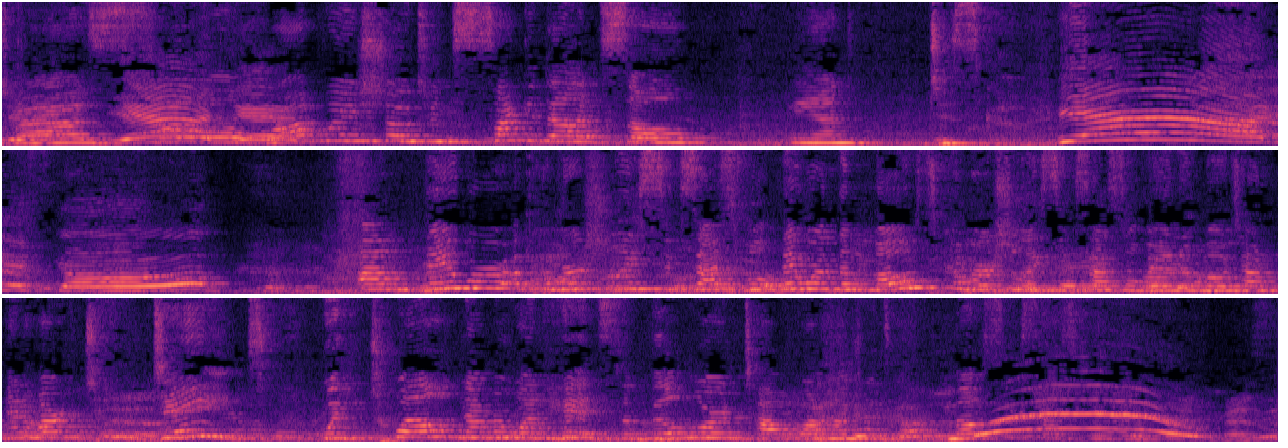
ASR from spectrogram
jazz, Yeah, soul, yeah. Broadway show tunes, psychedelic soul, and disco. Yeah, disco. Um, they were a commercially successful, they were the most commercially successful band in Motown and are to date, with 12 number one hits, the Billboard Top 100's most successful.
